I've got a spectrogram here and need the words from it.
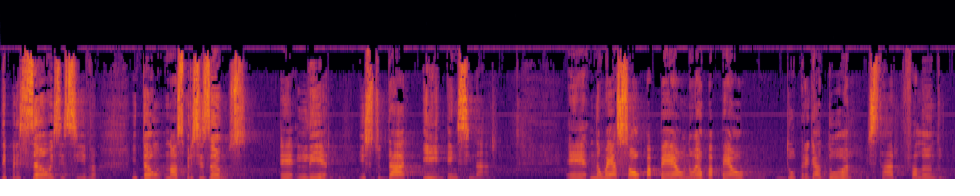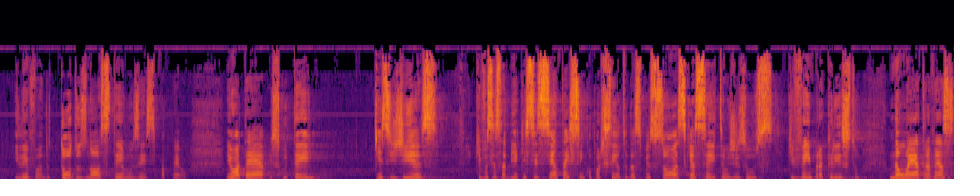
depressão excessiva. Então, nós precisamos é, ler, estudar e ensinar. É, não é só o papel, não é o papel do pregador estar falando e levando. Todos nós temos esse papel. Eu até escutei esses dias que você sabia que 65% das pessoas que aceitam Jesus, que vêm para Cristo, não é através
